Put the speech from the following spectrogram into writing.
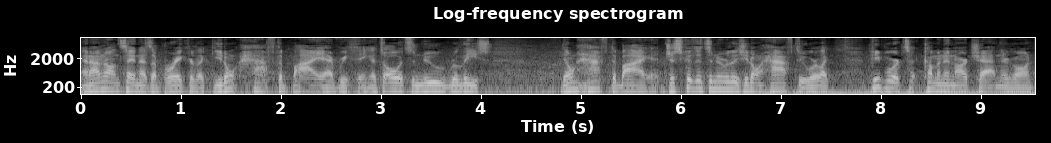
and I'm not saying as a breaker, like you don't have to buy everything. It's oh, it's a new release. You don't have to buy it just because it's a new release. You don't have to. Or like people were t- coming in our chat and they're going,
